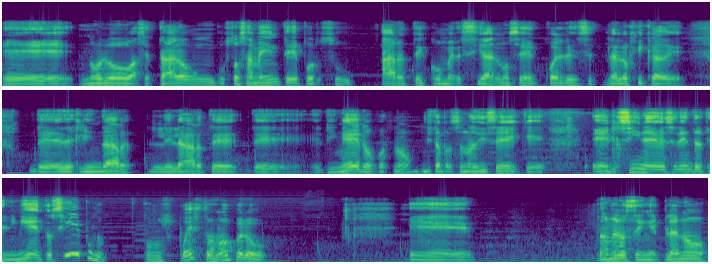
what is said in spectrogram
eh, no lo aceptaron gustosamente por su arte comercial. No sé cuál es la lógica de, de deslindar el arte del dinero, pues, ¿no? Esta persona dice que el cine debe ser entretenimiento. Sí, por, por supuesto, ¿no? Pero, eh, al menos en el plano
